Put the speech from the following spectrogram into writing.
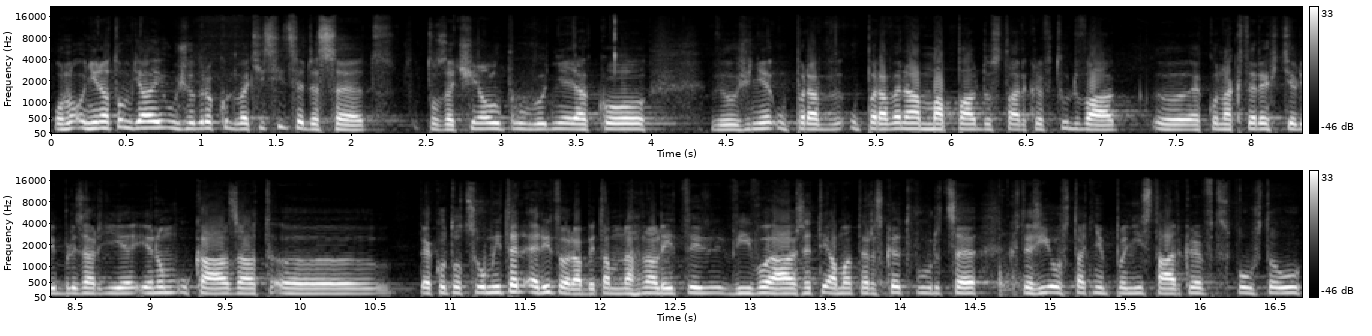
ono, oni na tom dělají už od roku 2010, to začínalo původně jako vyloženě uprav, upravená mapa do StarCraftu 2, eh, jako na které chtěli Blizzardi je- jenom ukázat eh, jako to, co umí ten editor, aby tam nahnali ty vývojáře, ty amatérské tvůrce, kteří ostatně plní StarCraft spoustou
